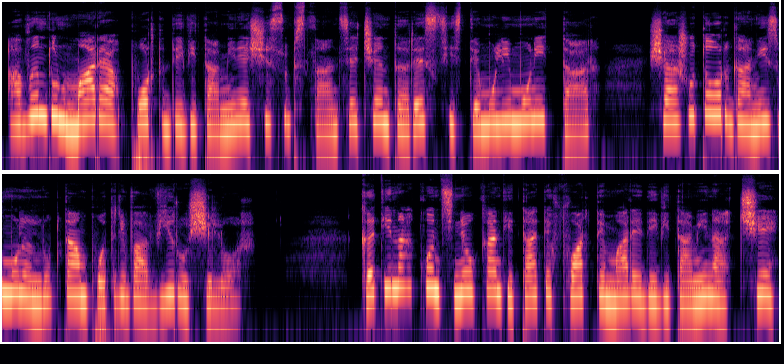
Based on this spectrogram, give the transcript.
având un mare aport de vitamine și substanțe ce întăresc sistemul imunitar și ajută organismul în lupta împotriva virusilor. Cătina conține o cantitate foarte mare de vitamina C,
